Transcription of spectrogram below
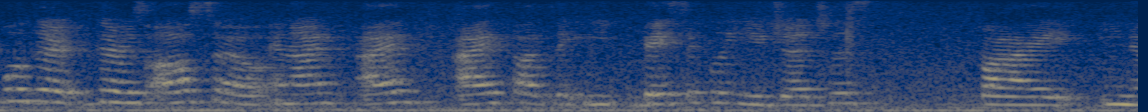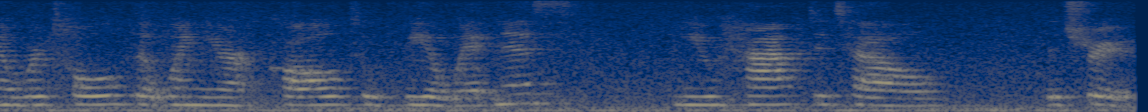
Well, there, there's also, and I, I, I thought that you, basically you judge this by, you know, we're told that when you're called to be a witness, you have to tell the truth.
